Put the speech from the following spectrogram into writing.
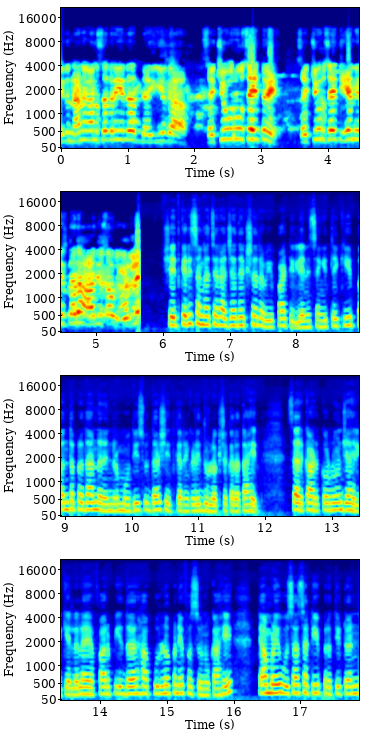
ಇದು ನನಗ ಅನ್ಸದ್ರಿ ಇದು ಈಗ ಸಚಿವರು ಸಹಿತ ರೀ ಸಚಿವರು ಸಹಿತ ಏನ್ ಇರ್ತಾರ ಆ ದಿವಸ ಅವ್ರು ಇರ್ಲೇ शेतकरी संघाचे राज्याध्यक्ष रवी पाटील यांनी सांगितले की पंतप्रधान नरेंद्र मोदी सुद्धा शेतकऱ्यांकडे दुर्लक्ष करत आहेत सरकारकडून जाहीर केलेला एफ आर पी दर हा पूर्णपणे फसवणूक आहे त्यामुळे ऊसासाठी प्रतिटन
